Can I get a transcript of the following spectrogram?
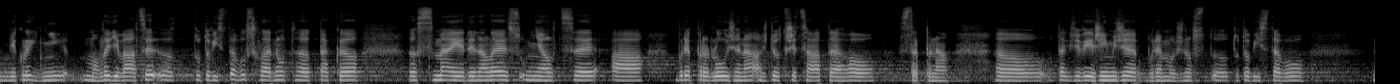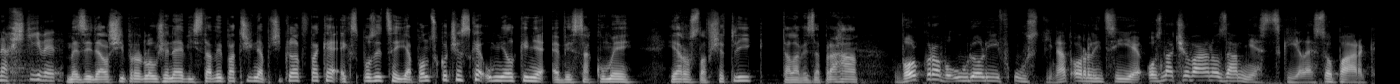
několik dní mohli diváci eh, tuto výstavu shlédnout, eh, tak jsme jednali s umělci a bude prodloužena až do 30. srpna. Takže věřím, že bude možnost tuto výstavu navštívit. Mezi další prodloužené výstavy patří například také expozice japonsko-české umělkyně Evy Sakumi. Jaroslav Šetlík, Televize Praha. Volkrovo údolí v Ústí nad Orlicí je označováno za městský lesopark.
